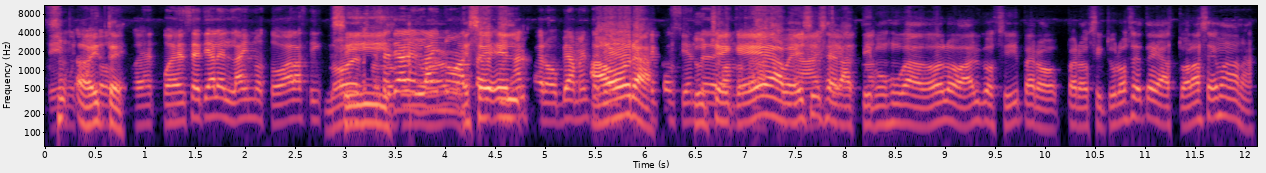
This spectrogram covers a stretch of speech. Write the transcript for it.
Sí, muchachos, ¿Oíste? Pueden, pueden setear el line todas las. No, Sí. setear el line hago. hasta el final, pero obviamente Ahora, Tú chequeas a ver si se lastima un jugador o algo, sí, pero, pero si tú lo seteas toda la semana,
